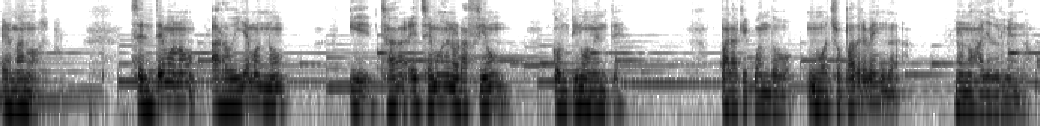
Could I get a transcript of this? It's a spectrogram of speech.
Hermanos, sentémonos, arrodillémonos y estemos en oración continuamente para que cuando nuestro Padre venga no nos haya durmiendo.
